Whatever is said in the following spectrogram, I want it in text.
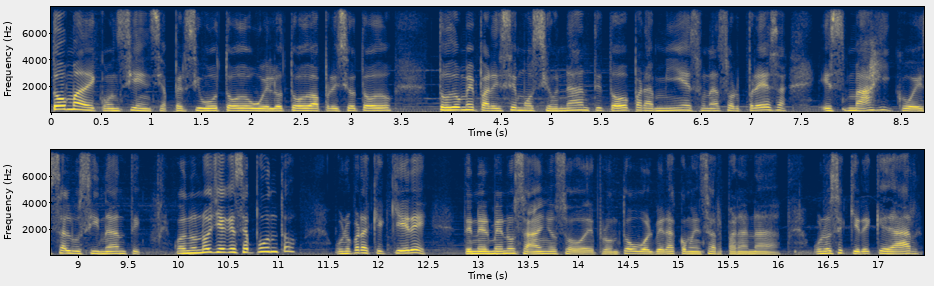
toma de conciencia, percibo todo, vuelo todo, aprecio todo, todo me parece emocionante, todo para mí es una sorpresa, es mágico, es alucinante. Cuando uno llega a ese punto, uno para qué quiere tener menos años o de pronto volver a comenzar para nada. Uno se quiere quedar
